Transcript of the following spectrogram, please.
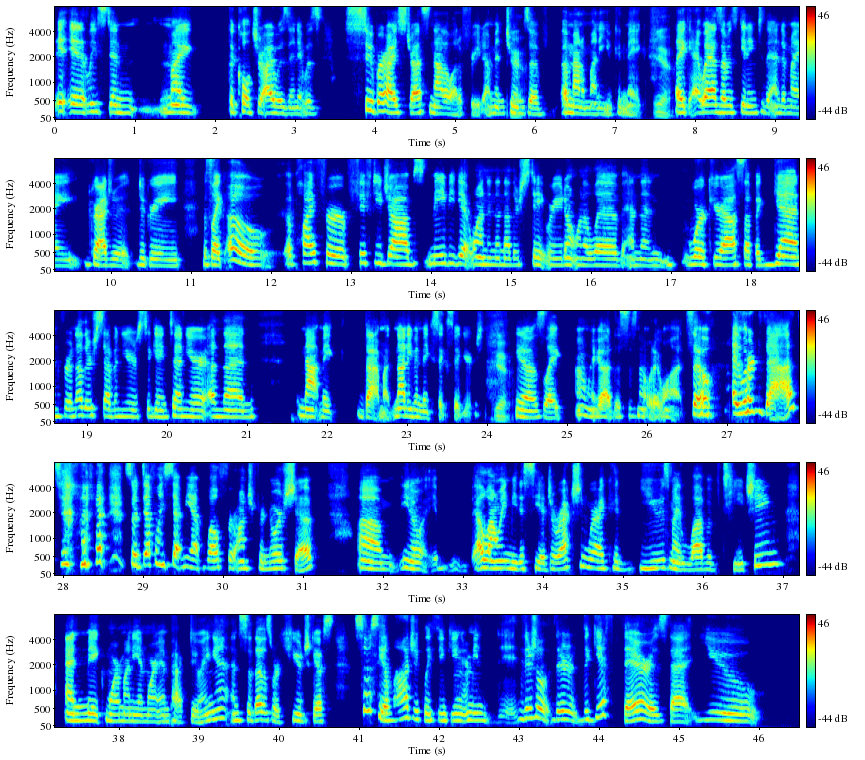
it, it- at least in my the culture I was in, it was super high stress, not a lot of freedom in terms of amount of money you can make. Yeah. like as I was getting to the end of my graduate degree, it was like, oh, apply for 50 jobs, maybe get one in another state where you don't want to live, and then work your ass up again for another seven years to gain tenure, and then not make that much, not even make six figures. Yeah. You know, I was like, oh my God, this is not what I want. So I learned that. so it definitely set me up well for entrepreneurship um, you know, allowing me to see a direction where I could use my love of teaching and make more money and more impact doing it. And so those were huge gifts. Sociologically thinking, I mean, eh, there's a there the gift there is that you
